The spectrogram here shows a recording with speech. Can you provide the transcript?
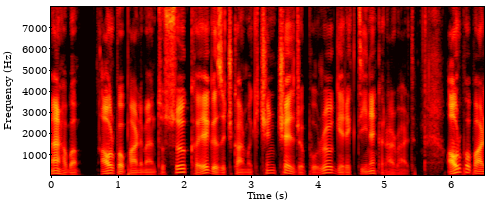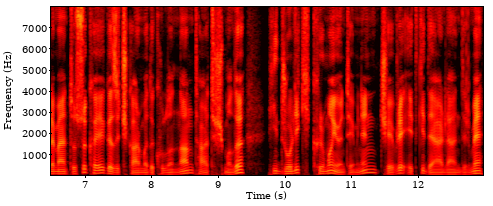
Merhaba. Avrupa Parlamentosu kaya gazı çıkarmak için ÇED raporu gerektiğine karar verdi. Avrupa Parlamentosu kaya gazı çıkarmada kullanılan tartışmalı hidrolik kırma yönteminin çevre etki değerlendirme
